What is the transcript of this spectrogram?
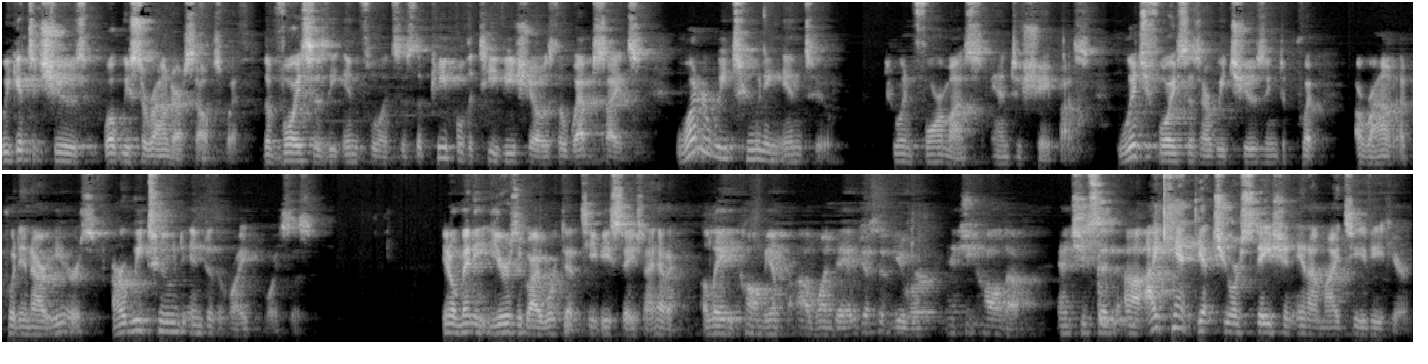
We get to choose what we surround ourselves with the voices, the influences, the people, the TV shows, the websites. What are we tuning into to inform us and to shape us? Which voices are we choosing to put around, uh, put in our ears? Are we tuned into the right voices? You know, many years ago, I worked at a TV station. I had a, a lady call me up uh, one day, just a viewer, and she called up and she said, uh, I can't get your station in on my TV here.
